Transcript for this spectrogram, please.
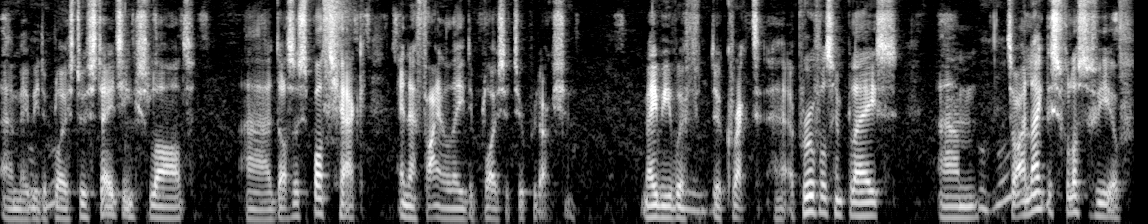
uh, maybe deploys to a staging slot, uh, does a spot check, and then finally deploys it to production. Maybe with the correct uh, approvals in place. Um, mm-hmm, so I like this philosophy of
